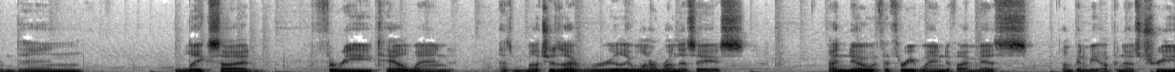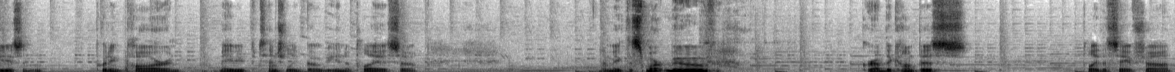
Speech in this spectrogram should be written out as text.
And then Lakeside, three tailwind. As much as I really want to run this ace, I know with the three wind, if I miss, I'm going to be up in those trees and putting par and maybe potentially bogey into play. So I make the smart move, grab the compass, play the safe shot.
